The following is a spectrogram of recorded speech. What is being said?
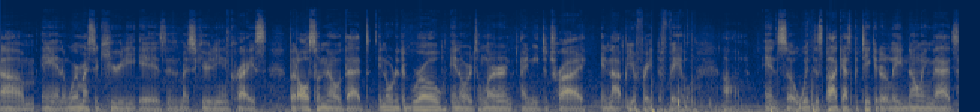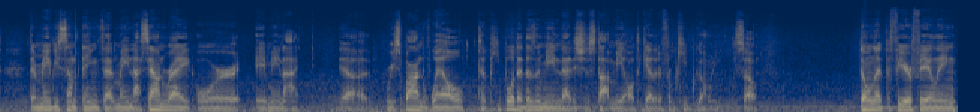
um, and where my security is, and my security in Christ. But also know that in order to grow, in order to learn, I need to try and not be afraid to fail. Um, and so, with this podcast, particularly knowing that there may be some things that may not sound right, or it may not uh, respond well to people, that doesn't mean that it should stop me altogether from keep going. So don't let the fear of failing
